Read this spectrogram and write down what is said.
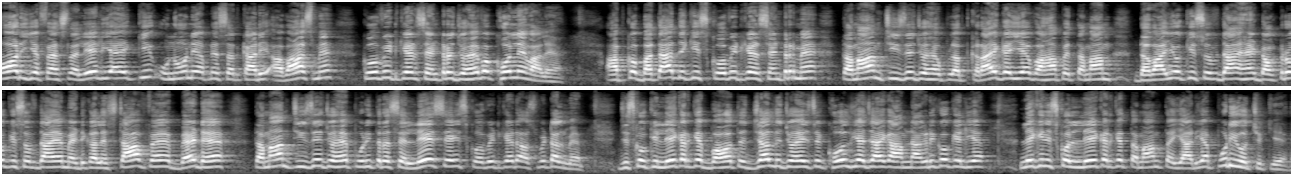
और ये फैसला ले लिया है कि उन्होंने अपने सरकारी आवास में कोविड केयर सेंटर जो है वो खोलने वाले हैं। आपको बता दें कि इस कोविड केयर सेंटर में तमाम चीज़ें जो है उपलब्ध कराई गई है। वहाँ पे तमाम दवाइयों की सुविधाएँ हैं, डॉक्टरों की सुविधाएँ है, मेडिकल स्टाफ है, बेड है, तमाम चीज़ें जो है पूरी तरह से लेस है इस कोविड केयर हॉस्पिटल में, जिसको कि लेकर के बहुत जल्द जो है इसे खोल दिया जाएगा आम नागरिकों के लिए, लेकिन इसको लेकर के तमाम तैयारियाँ पूरी हो चुकी है।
